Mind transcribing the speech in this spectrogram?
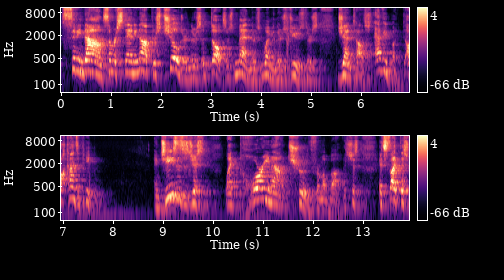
sitting down. Some are standing up. There's children, there's adults, there's men, there's women, there's Jews, there's Gentiles, everybody, all kinds of people. And Jesus is just like pouring out truth from above. It's just, it's like this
